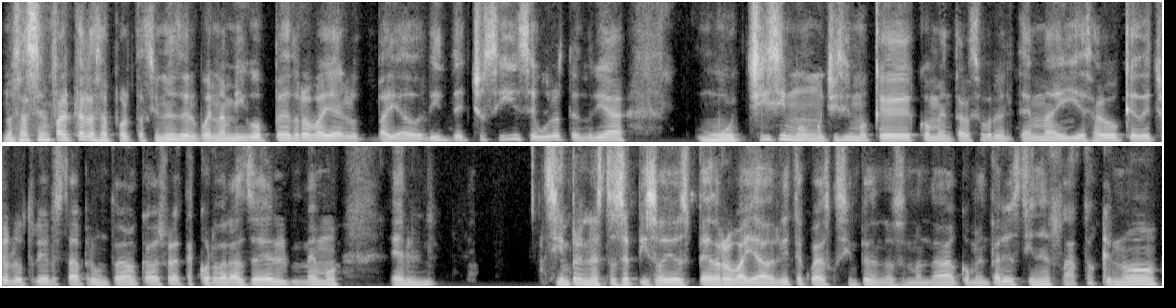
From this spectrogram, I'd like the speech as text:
nos hacen falta las aportaciones del buen amigo Pedro Valladolid. De hecho, sí, seguro tendría muchísimo, muchísimo que comentar sobre el tema y es algo que de hecho el otro día le estaba preguntando a Cabas, pero te acordarás de él, Memo, él siempre en estos episodios, Pedro Valladolid, ¿te acuerdas que siempre nos mandaba comentarios? Tiene rato que no,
